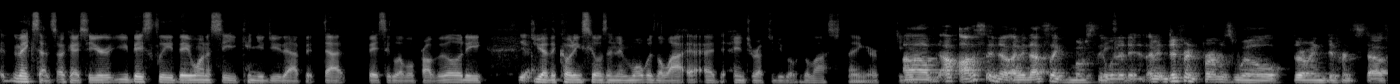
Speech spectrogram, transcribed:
it makes sense. Okay, so you're you basically they want to see can you do that, but that basic level probability. Yeah. Do you have the coding skills? And then what was the last? I, interrupted you. What was the last thing? Or um, honestly, no. I mean, that's like mostly what it is. I mean, different firms will throw in different stuff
